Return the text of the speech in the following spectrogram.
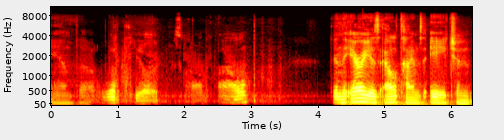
and the width here is called L, then the area is L times h, and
